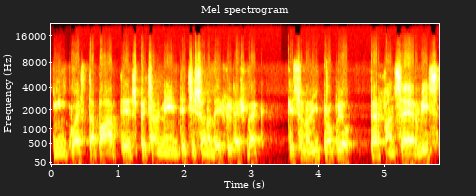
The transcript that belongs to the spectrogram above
in questa parte specialmente ci sono dei flashback che sono lì proprio per fanservice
